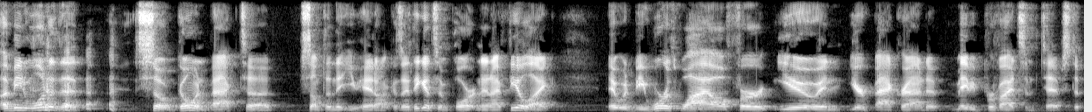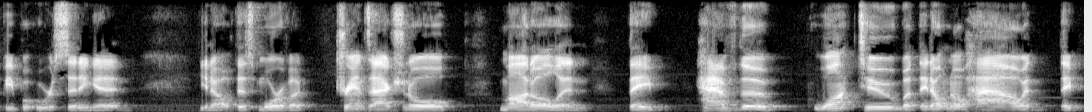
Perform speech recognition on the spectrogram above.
I mean, one of the so going back to something that you hit on because I think it's important, and I feel like it would be worthwhile for you and your background to maybe provide some tips to people who are sitting in, you know, this more of a transactional model, and they have the want to, but they don't know how, and they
